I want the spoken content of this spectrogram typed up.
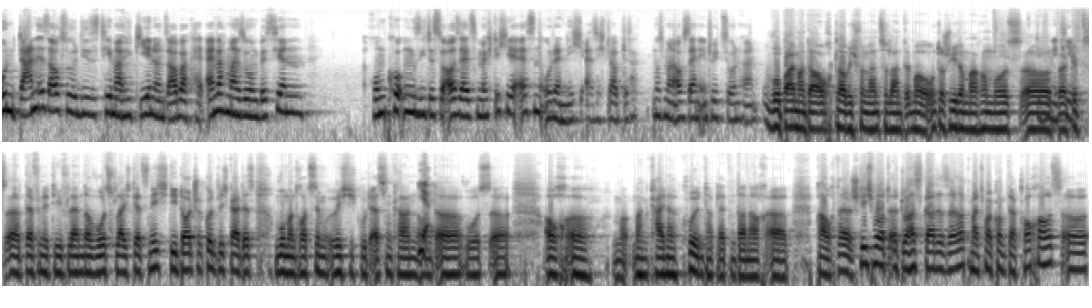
Und dann ist auch so dieses Thema Hygiene und Sauberkeit. Einfach mal so ein bisschen rumgucken, sieht es so aus, als möchte ich hier essen oder nicht. Also ich glaube, das muss man auf seine Intuition hören. Wobei man da auch, glaube ich, von Land zu Land immer Unterschiede machen muss. Äh. Da gibt es äh, definitiv Länder, wo es vielleicht jetzt nicht die deutsche Gründlichkeit ist, wo man trotzdem richtig gut essen kann ja. und äh, wo es äh, auch äh, man keine Kohlentabletten danach äh, braucht. Äh, Stichwort, äh, du hast gerade gesagt, manchmal kommt der Koch raus. Äh,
